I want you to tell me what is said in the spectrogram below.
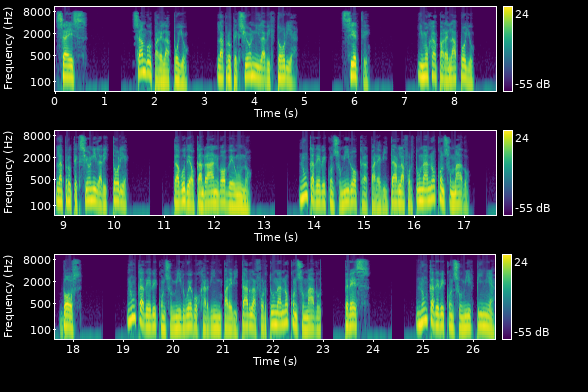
6. Sambo para el apoyo, la protección y la victoria. 7. Imoja para el apoyo, la protección y la victoria. Tabú de Okanran Bobe 1. Nunca debe consumir okra para evitar la fortuna no consumado. 2. Nunca debe consumir huevo jardín para evitar la fortuna no consumado. 3. Nunca debe consumir piña,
